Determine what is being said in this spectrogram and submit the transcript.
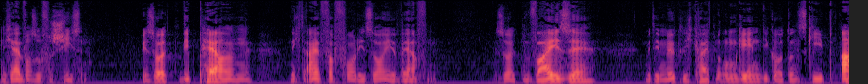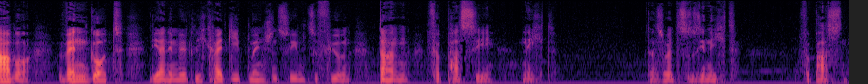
nicht einfach so verschießen. Wir sollten die Perlen nicht einfach vor die Säue werfen. Wir sollten weise mit den Möglichkeiten umgehen, die Gott uns gibt. Aber wenn Gott dir eine Möglichkeit gibt, Menschen zu ihm zu führen, dann verpass sie nicht. Dann solltest du sie nicht verpassen.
